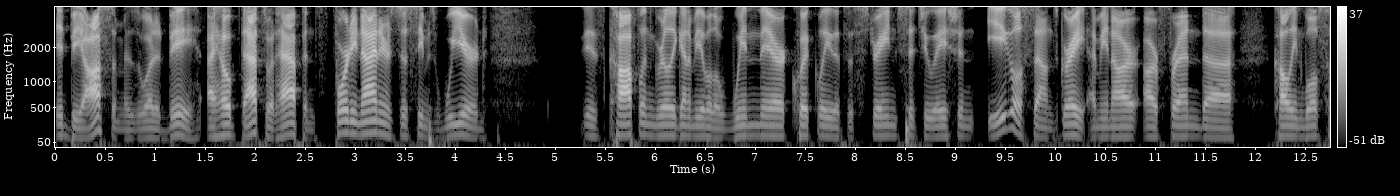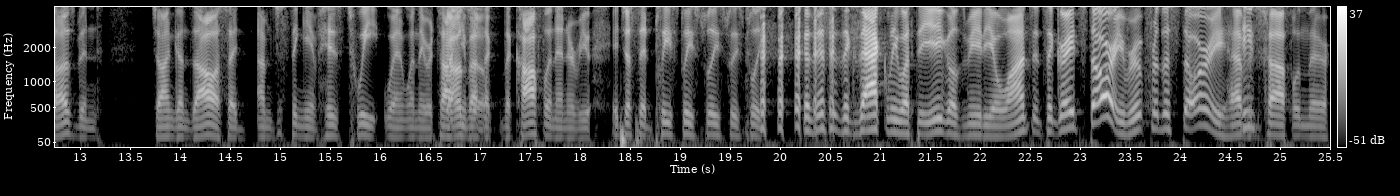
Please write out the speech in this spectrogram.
It'd be awesome, is what it'd be. I hope that's what happens. 49ers just seems weird. Is Coughlin really going to be able to win there quickly? That's a strange situation. Eagles sounds great. I mean, our our friend uh, Colleen Wolfe's husband, John Gonzalez. I, I'm just thinking of his tweet when, when they were talking Gonzo. about the, the Coughlin interview. It just said, "Please, please, please, please, please," because this is exactly what the Eagles media wants. It's a great story. Root for the story. Having He's- Coughlin there.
